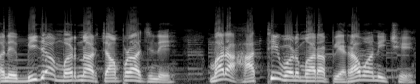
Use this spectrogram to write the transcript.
અને બીજા મરનાર ચાંપડાજને મારા હાથથી વડ મારા પહેરાવાની છે.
